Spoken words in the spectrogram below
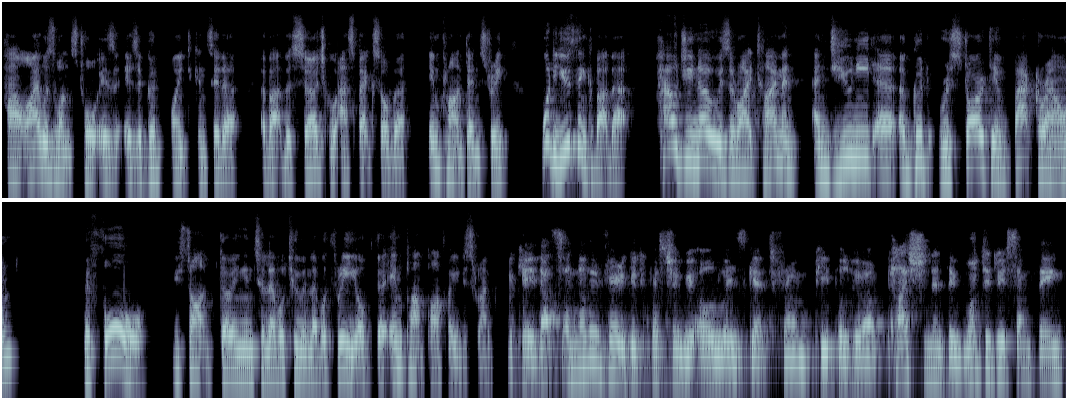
how I was once taught is, is a good point to consider about the surgical aspects of implant dentistry. What do you think about that? How do you know is the right time? And, and do you need a, a good restorative background before you start going into level two and level three of the implant pathway you described? Okay, that's another very good question we always get from people who are passionate. They want to do something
